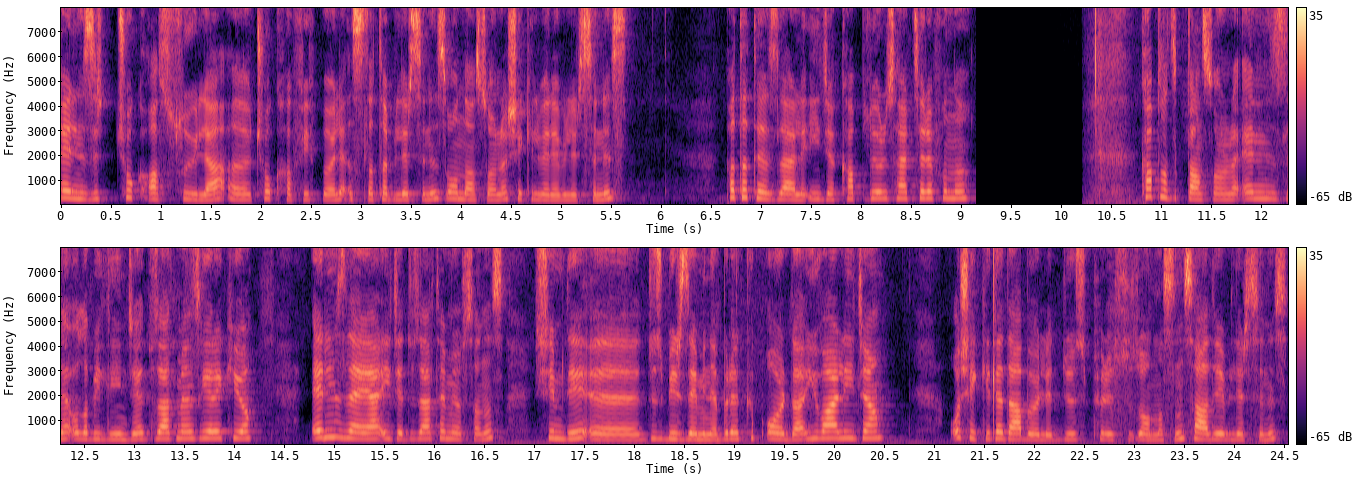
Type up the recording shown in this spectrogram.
elinizi çok az suyla e, çok hafif böyle ıslatabilirsiniz. Ondan sonra şekil verebilirsiniz. Patateslerle iyice kaplıyoruz her tarafını. Kapladıktan sonra elinizle olabildiğince düzeltmeniz gerekiyor. Elinizle eğer iyice düzeltemiyorsanız şimdi e, düz bir zemine bırakıp orada yuvarlayacağım. O şekilde daha böyle düz pürüzsüz olmasını sağlayabilirsiniz.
